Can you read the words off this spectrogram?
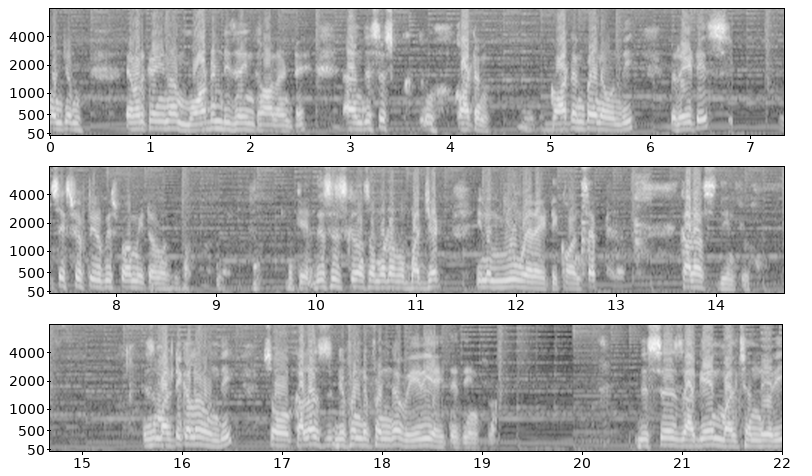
కొంచెం ఎవరికైనా మోడర్న్ డిజైన్ కావాలంటే. And this is cotton cotton పైన ఉంది. Rate is six fifty rupees per metre ఉంది okay this is somewhat of budget in new variety concept colours దీంట్లో. దిస్ మల్టీ కలర్ ఉంది. సో కలర్స్ డిఫరెంట్ డిఫరెంట్గా వేరీ అవుతాయి దీంట్లో. This is again Mulchanderi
